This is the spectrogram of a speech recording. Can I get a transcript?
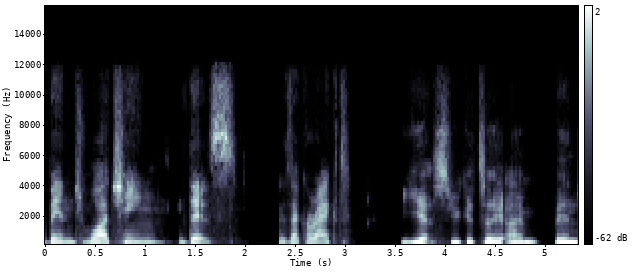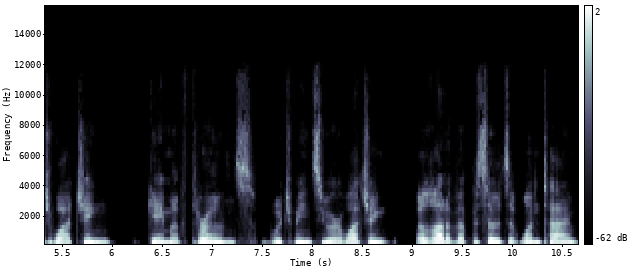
binge watching this. Is that correct? Yes, you could say I'm binge watching Game of Thrones, which means you are watching a lot of episodes at one time.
